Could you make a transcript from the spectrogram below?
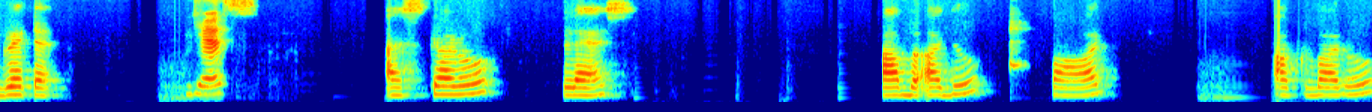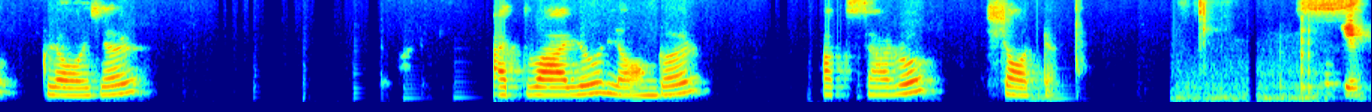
greater Yes. Asgaru less Abadu far Akbaru closer Atwalu shorter Okay.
